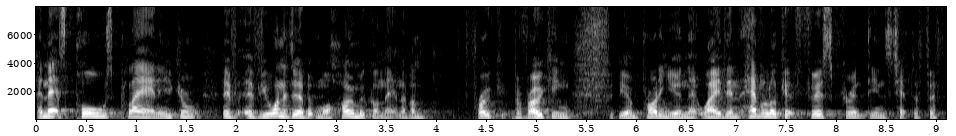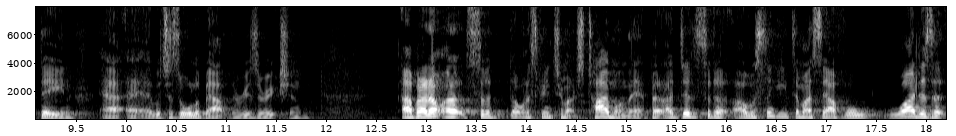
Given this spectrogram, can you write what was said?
And that's Paul's plan. And you can, if, if you want to do a bit more homework on that, and if I'm provoking you and prodding you in that way, then have a look at 1 Corinthians chapter 15, uh, uh, which is all about the resurrection. Uh, but I don't, I sort of don't want to spend too much time on that. But I did sort of, I was thinking to myself, well, why does it,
